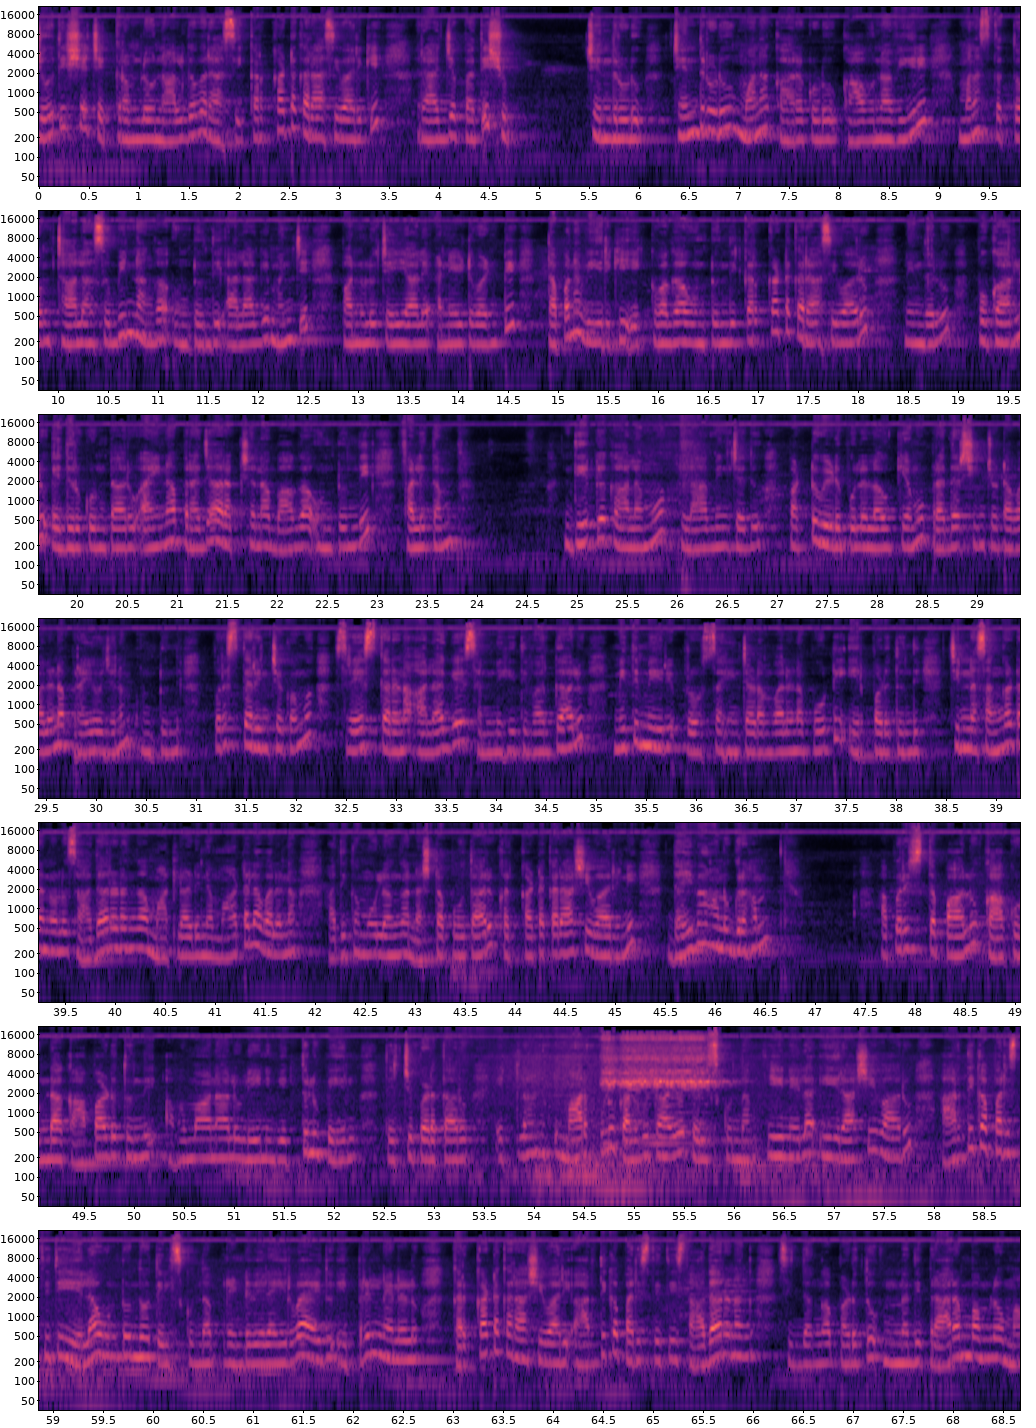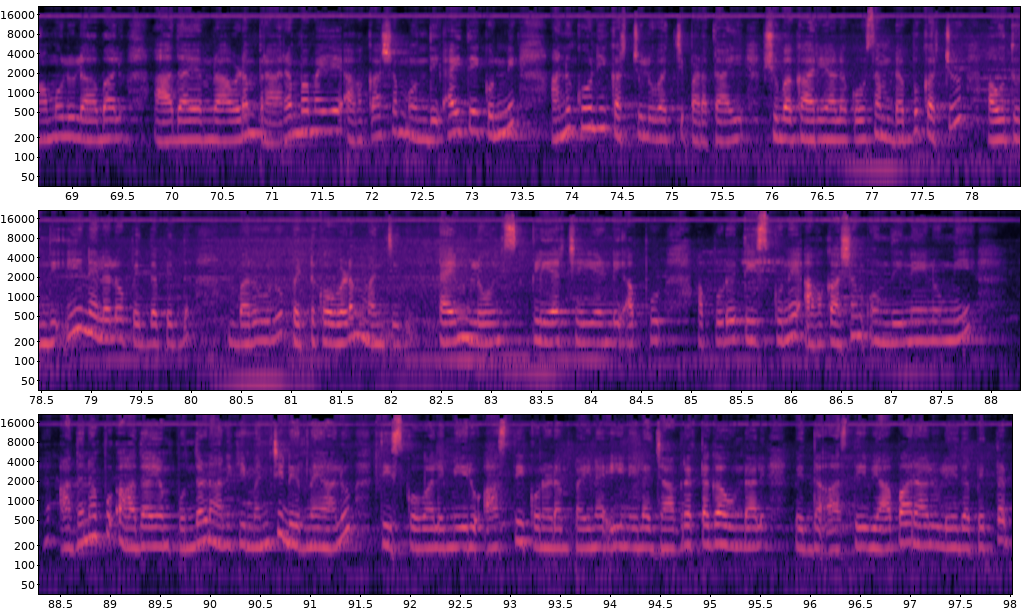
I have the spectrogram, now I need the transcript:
జ్యోతిష్య చక్రంలో నాలుగవ రాశి. కర్కాటక రాశి వారికి రాజ్యపతి శుక్ చంద్రుడు. చంద్రుడు మన కారకుడు. కావున వీరి మనస్తత్వం చాలా సుభిన్నంగా ఉంటుంది. అలాగే మంచి పనులు చేయాలి అనేటువంటి తపన వీరికి ఎక్కువగా ఉంటుంది. కర్కటక రాశి వారు నిందలు పుకార్లు ఎదుర్కొంటారు. అయినా ప్రజా రక్షణ బాగా ఉంటుంది. ఫలితం దీర్ఘకాలము లాభించదు. పట్టు విడుపుల లౌక్యము ప్రదర్శించుట వలన ప్రయోజనం ఉంటుంది. పురస్కరించకము శ్రేయస్కరణ అలాగే సన్నిహితి వర్గాలు మితిమీరి ప్రోత్సహించడం వలన పోటీ ఏర్పడుతుంది. చిన్న సంఘటనలు సాధారణంగా మాట్లాడిన మాటల వలన అధిక మూలంగా నష్టపోతారు. కర్కాటక రాశి వారిని దైవ అనుగ్రహం అపరిచిత పాలు కాకుండా కాపాడుతుంది. అవమానాలు లేని వ్యక్తులు పేరు తెచ్చిపెడతారు. ఎట్లాంటి మార్పులు కలుగుతాయో తెలుసుకుందాం. ఈ నెల ఈ రాశి వారు ఆర్థిక పరిస్థితి ఎలా ఉంటుందో తెలుసుకుందాం. రెండు వేల ఇరవై ఐదు ఏప్రిల్ నెలలో కర్కాటక రాశి వారి ఆర్థిక పరిస్థితి సాధారణంగా సిద్ధంగా పడుతూ ఉన్నది. ప్రారంభంలో మామూలు లాభాలు ఆదాయం రావడం ప్రారంభమయ్యే అవకాశం ఉంది. అయితే కొన్ని అనుకోని ఖర్చులు వచ్చి పడతాయి. శుభకార్యాల కోసం డబ్బు ఖర్చు అవుతుంది. ఈ నెలలో పెద్ద పెద్ద బరువులు పెట్టుకోవడం మంచిది. టైం లోన్స్ క్లియర్ చేయండి. అప్పు అప్పుడే తీసుకునే అవకాశం ఉంది. నేను మీ అదనపు ఆదాయం పొందడానికి మంచి నిర్ణయాలు తీసుకోవాలి. మీరు ఆస్తి కొనడం పైన ఈ నెల జాగ్రత్తగా ఉండాలి. పెద్ద ఆస్తి వ్యాపారాలు లేదా పెద్ద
